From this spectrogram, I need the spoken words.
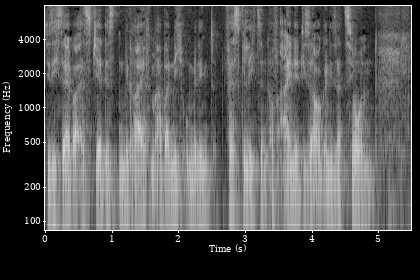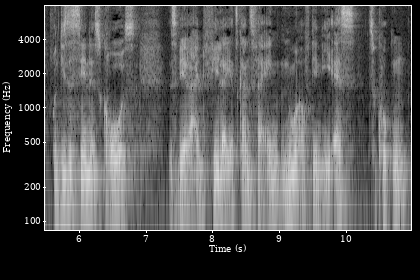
die sich selber als Dschihadisten begreifen, aber nicht unbedingt festgelegt sind auf eine dieser Organisationen. Und diese Szene ist groß. Es wäre ein Fehler, jetzt ganz verengt nur auf den IS zu gucken,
